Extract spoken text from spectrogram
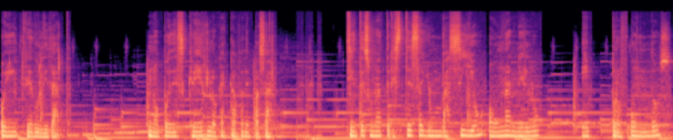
o incredulidad. No puedes creer lo que acaba de pasar. Sientes una tristeza y un vacío o un anhelo eh, profundos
